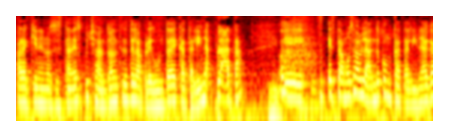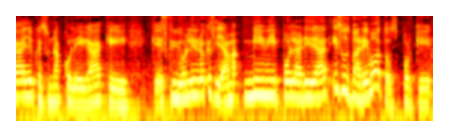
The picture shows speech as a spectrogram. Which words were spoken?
para quienes nos están escuchando antes de la pregunta de Catalina. Plata. Eh, estamos hablando con Catalina Gallo, que es una colega que, que escribió un libro que se llama Mi bipolaridad y sus maremotos, porque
